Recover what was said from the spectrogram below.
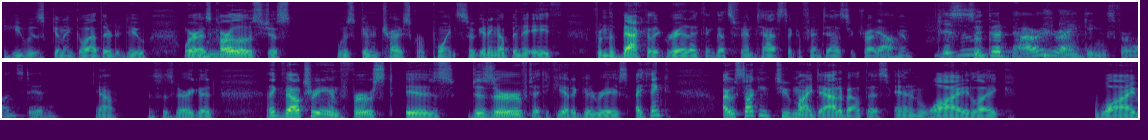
he was gonna go out there to do. Whereas Mhm. Carlos just was gonna try to score points. So getting up into eighth from the back of the grid, I think that's fantastic. A fantastic drive Yeah. from him. This is So- a good powers rankings for once, dude. Yeah, this is very good. I think Valtteri in first is deserved. I think he had a good race. I think I was talking to my dad about this and why like why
